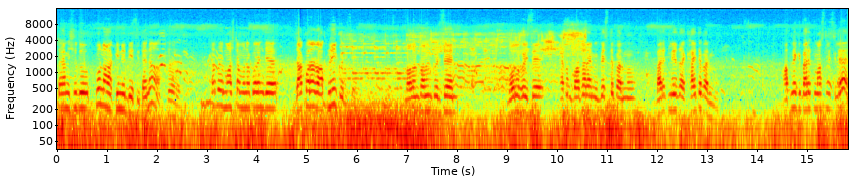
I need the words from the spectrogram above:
তো আমি শুধু পোনা কিনে দিয়েছি তাই না? হ্যাঁ। তারপরে মাছটা মনে করেন যে যা করার আপনিই করেছেন। লালন পালন করেছেন বড় হয়েছে এখন বাজারে আমি বেচতে পারব বাড়িতে নিয়ে যায় খাইতে পারব। আপনি কি বাড়িতে মাছ নিয়েছিলেন?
